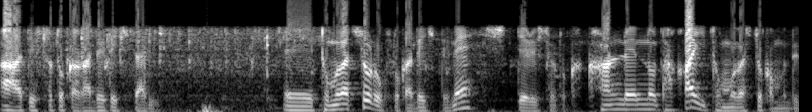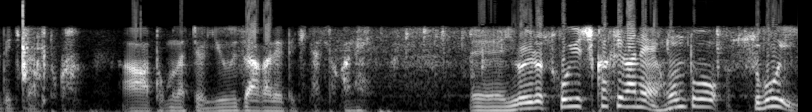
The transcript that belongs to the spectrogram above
アーティストとかが出てきたり、えー、友達登録とかできてね、知ってる人とか、関連の高い友達とかも出てきたりとか、あ友達がユーザーが出てきたりとかね、えー、いろいろそういう仕掛けがね、本当すごい、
